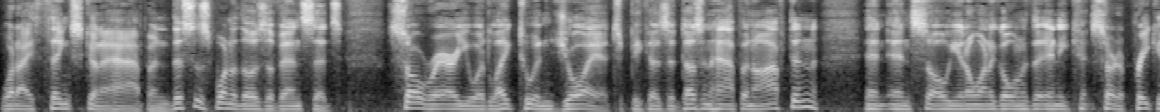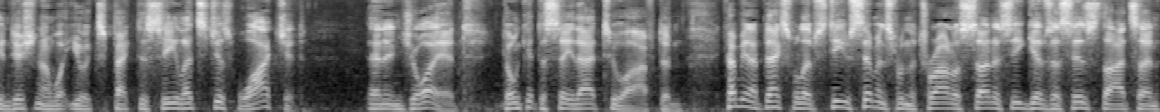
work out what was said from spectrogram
what I think's going to happen. This is one of those events that's so rare you would like to enjoy it because it doesn't happen often and and so you don't want to go into any sort of precondition on what you expect to see. Let's just watch it and enjoy it. Don't get to say that too often. Coming up next, we'll have Steve Simmons from the Toronto Sun as he gives us his thoughts on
